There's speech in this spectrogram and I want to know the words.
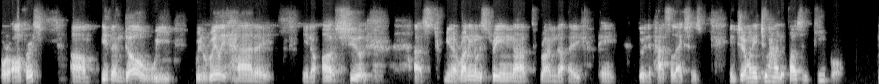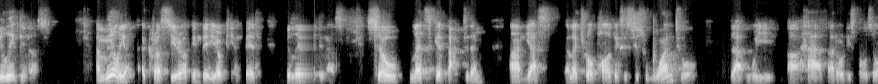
or offers. Um, even though we we really had a you know a shoot uh, you know running on the string uh, to run the, a campaign during the past elections in Germany, two hundred thousand people believed in us. A million across Europe in the European bid believed in us. So let's get back to them. And yes, electoral politics is just one tool that we uh, have at our disposal.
